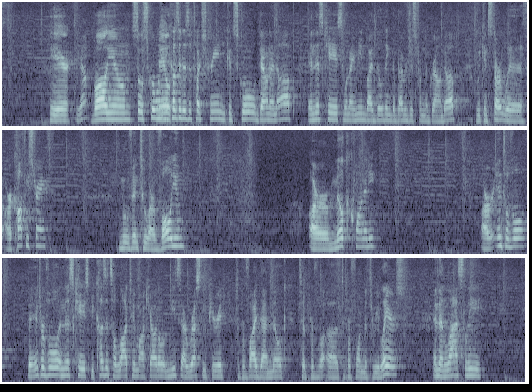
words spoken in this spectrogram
here, Yeah. volume. So scrolling, Milk. because it is a touch screen, you can scroll down and up. In this case, what I mean by building the beverages from the ground up, we can start with our coffee strength, move into our volume, our milk quantity, our interval. The interval in this case, because it's a latte macchiato, it needs that resting period to provide that milk to, uh, to perform the three layers. And then lastly,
